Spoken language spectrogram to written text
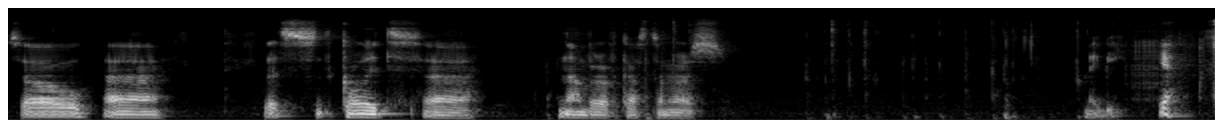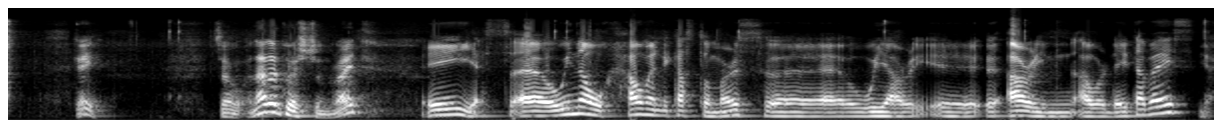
So uh, let's call it uh, number of customers. Maybe. Yeah. Okay. So another question, right? Yes, uh, we know how many customers uh, we are uh, are in our database. Yeah.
